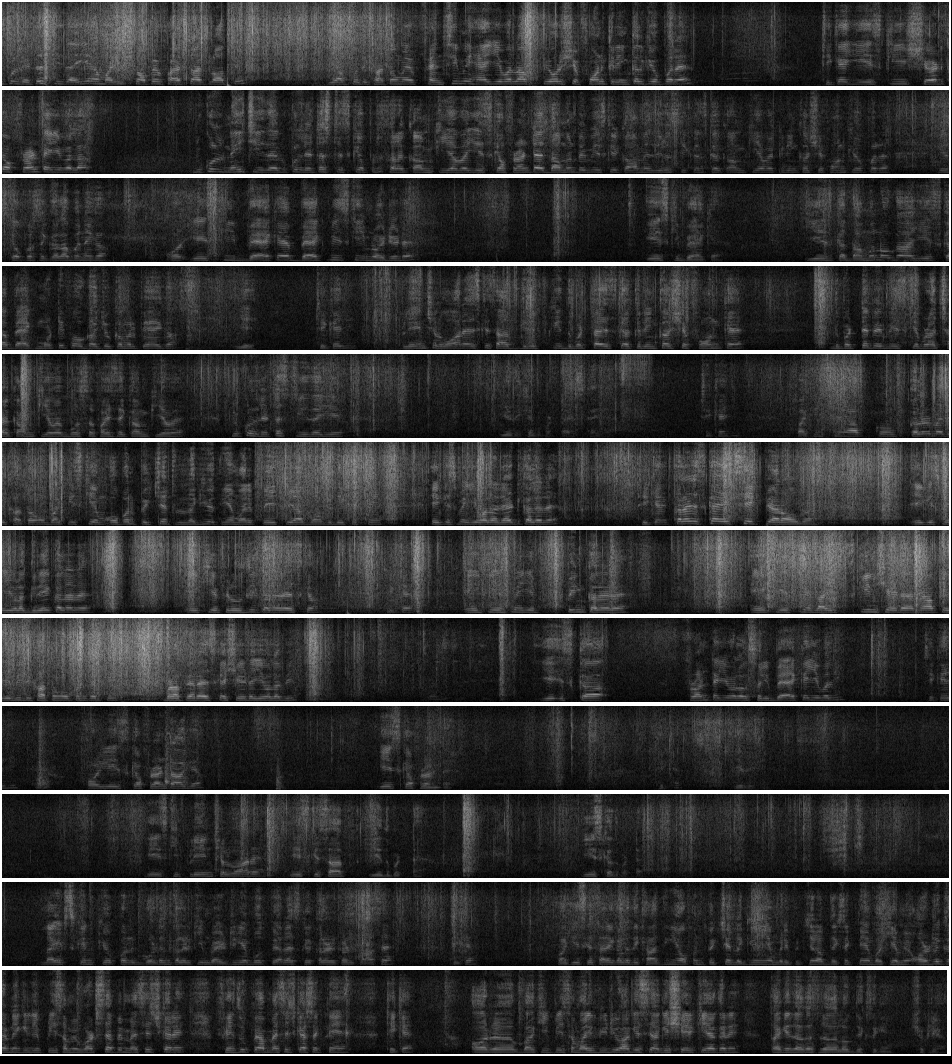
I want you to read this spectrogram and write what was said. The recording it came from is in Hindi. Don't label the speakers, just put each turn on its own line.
बिल्कुल लेटेस्ट चीज़ आई है, हमारी शॉप है फाइव स्टार क्लॉथ पे। ये आपको दिखाता हूँ मैं फैंसी में है ये वाला प्योर शेफोन क्रिंकल के ऊपर है। ठीक है, ये इसकी शर्ट का फ्रंट है ये वाला। बिल्कुल नई चीज़ है, बिल्कुल लेटेस्ट इसके ऊपर सारा काम किया हुआ है। ये इसका फ्रंट है, दामन पे भी इसके काम है ज़ीरो सीक्वेंस का काम किया हुआ है क्रिंकल शेफोन के ऊपर है। ये इसके ऊपर से गला बनेगा। और ये इसकी बैक है बैक भी इसकी एम्ब्रॉयडेड है। ये इसकी बैक है। ये इसका दामन होगा, ये इसका बैक मोटिव होगा जो कमर पे आएगा। ये, ठीक है जी? प्लेन शलवार है इसके साथ ग्रिप की दुपट्टा इसका क्रिंकल शेफोन का है। दुपट्टे पे भी इसके बड़ा अच्छा काम किया हुआ है, बहुत सफ़ाई से काम किया हुआ है। बिल्कुल लेटेस्ट चीज़ है ये। ये देखिए दुपट्टा इसका ये। ठीक है जी? बाकी इसमें आपको कलर मैं दिखाता हूँ। बाकी इसकी हम ओपन पिक्चर लगी होती हैं हमारे पेज पे, आप वहाँ पे देख सकते हैं। एक इसमें ये वाला रेड कलर है। ठीक है? कलर इसका एक से एक प्यारा होगा। एक इसमें ये वाला ग्रे कलर है, एक ये फिरोज़ी कलर है इसका, ठीक है? एक ये इसमें ये पिंक कलर है, एक ये इसमें लाइट स्किन शेड है, मैं आपको ये भी दिखाता हूँ ओपन करके, बड़ा प्यारा इसका शेड है ये वाला भी। ये इसका फ्रंट है ये वाला, सॉरी, बैक है ये वाली, ठीक है जी? और ये इसका फ्रंट आ गया, ये इसका फ्रंट है, ठीक है? ये देखिए। ये इसकी प्लेन शलवार है, ये इसके साथ ये दुपट्टा है। ये इसका दुपट्टा है। लाइट स्किन के ऊपर गोल्डन कलर की एम्ब्रॉयडरी है, बहुत प्यारा, इसका कलर कंट्रास्ट है, ठीक है? बाकी इसके सारे कलर दिखा देंगे ओपन पिक्चर लगी हुई है, हमारी पिक्चर आप देख सकते हैं। बाकी हमें ऑर्डर करने के लिए प्लीज़ हमें व्हाट्सएप पे मैसेज करें फेसबुक पे आप मैसेज कर सकते हैं, ठीक है? और बाकी प्लीज़ हमारी वीडियो आगे से आगे शेयर किया करें, ताकि ज़्यादा से ज़्यादा लोग देख सकें। शुक्रिया।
